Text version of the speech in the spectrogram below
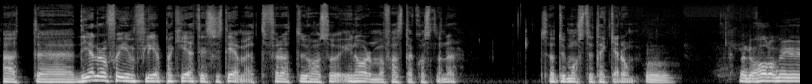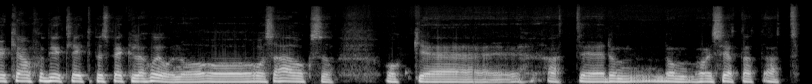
Att eh, det gäller att få in fler paket i systemet för att du har så enorma fasta kostnader. Så att du måste täcka dem. Mm. Men då har de ju kanske byggt lite på spekulation och, och, och så här också. Och eh, att eh, de, de har ju sett att, att,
